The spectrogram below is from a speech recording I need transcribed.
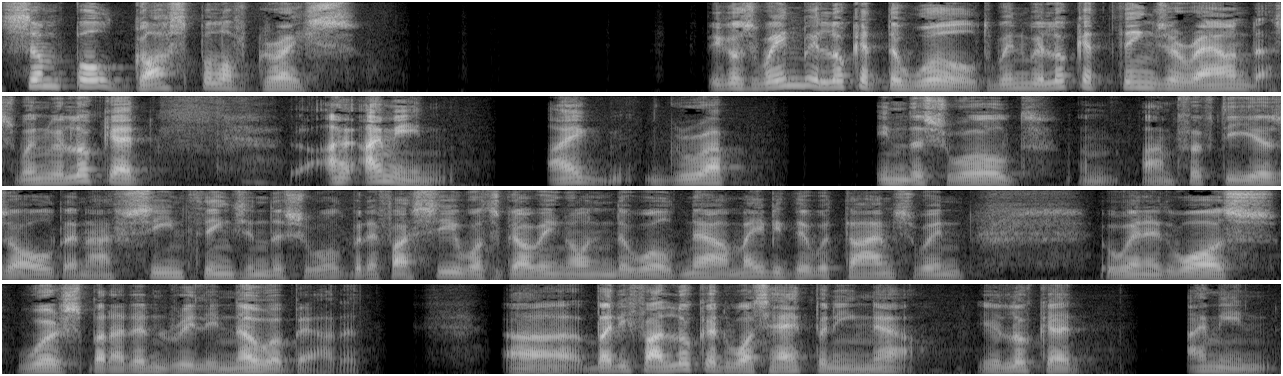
simple gospel of grace. Because when we look at the world, when we look at things around us, when we look at, I, I mean, I grew up in this world. I'm, I'm 50 years old and I've seen things in this world. But if I see what's going on in the world now, maybe there were times when, when it was worse, but I didn't really know about it. Uh, but if I look at what's happening now, you look at I mean,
